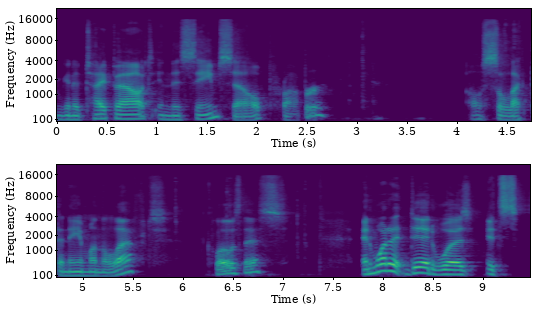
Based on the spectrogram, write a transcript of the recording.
I'm going to type out in this same cell, proper. I'll select the name on the left, close this. And what it did was it's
